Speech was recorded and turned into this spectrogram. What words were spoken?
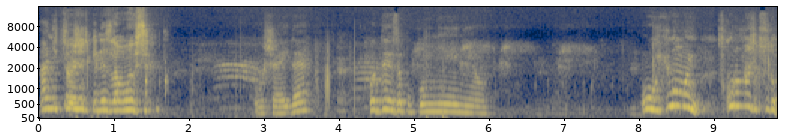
ані трошечки не зламався. Ще йде. Ходи за поповненням. О, йомаю! Скоро Назік сюди.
